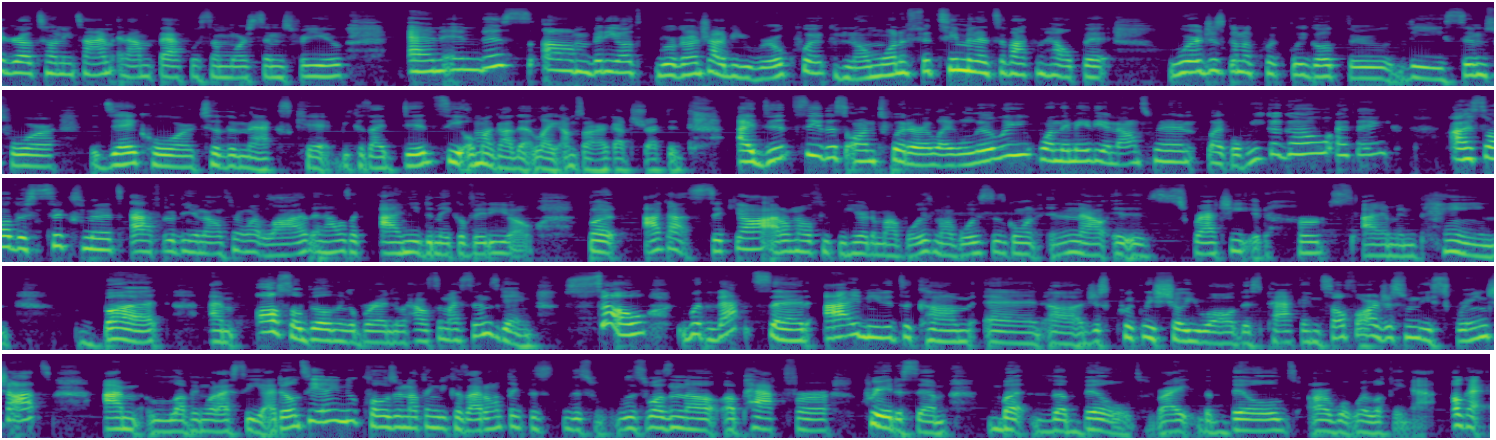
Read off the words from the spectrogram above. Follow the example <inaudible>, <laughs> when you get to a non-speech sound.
your girl Toni Time and I'm back with some more Sims for you. And in this um, video, we're going to try to be real quick, no more than 15 minutes if I can help it. We're just going to quickly go through the Sims 4 decor to the max kit because I did see, oh my god, that light, I'm sorry, I got distracted. I did see this on Twitter, like literally when they made the announcement like a week ago, I think. I saw this six minutes after the announcement went live, and I was like, I need to make a video. But I got sick, y'all. I don't know if you can hear it in my voice. My voice is going in and out. It is scratchy. It hurts. I am in pain but I'm also building a brand new house in my Sims game. So, with that said, I needed to come and uh, just quickly show you all this pack. And so far, just from these screenshots, I'm loving what I see. I don't see any new clothes or nothing because I don't think this this this wasn't a, a pack for Create a Sim, but the build, right? The builds are what we're looking at. Okay.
